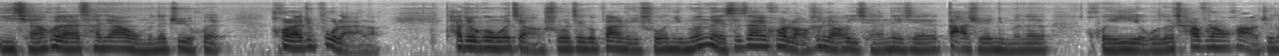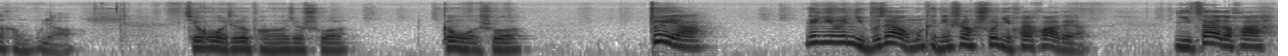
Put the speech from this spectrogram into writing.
以前会来参加我们的聚会，后来就不来了。他就跟我讲说，这个伴侣说，你们每次在一块儿老是聊以前那些大学你们的回忆，我都插不上话，我觉得很无聊。结果我这个朋友就说，跟我说，对呀，那因为你不在，我们肯定是要说你坏话的呀。你在的话，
